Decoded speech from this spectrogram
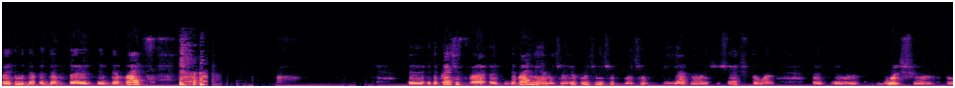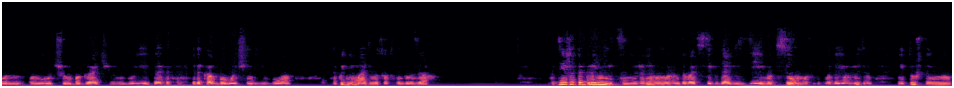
поэтому э, давать это качество э, давания, оно человеку очень-очень очень приятно. Он ощущает, что он, э, он больше, он, он, он лучше, он богаче, у него есть, да, это, это как бы очень его поднимает в его собственных глазах. Где же эта граница? Неужели мы можем давать всегда, везде и во всем? Может быть, мы даем людям не то, что им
